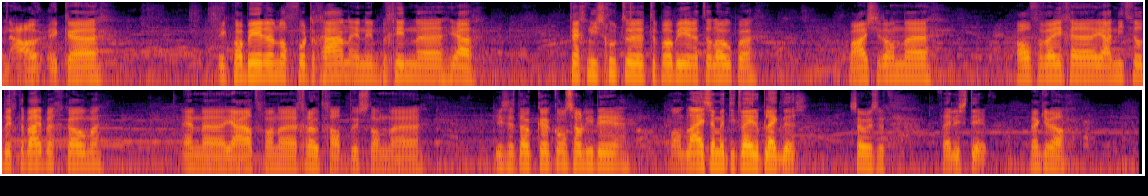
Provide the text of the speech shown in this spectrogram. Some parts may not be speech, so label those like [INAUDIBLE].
Nou, ik, eh, ik probeer er nog voor te gaan en in het begin eh, ja, technisch goed te, te proberen te lopen. Maar als je dan eh, halverwege ja, niet veel dichterbij bent gekomen en eh, ja, hij had gewoon een groot gat, dus dan eh, is het ook eh, consolideren. Gewoon blij zijn met die tweede plek dus. Zo is het. Gefeliciteerd. Dankjewel.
